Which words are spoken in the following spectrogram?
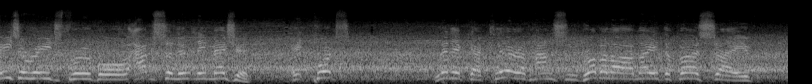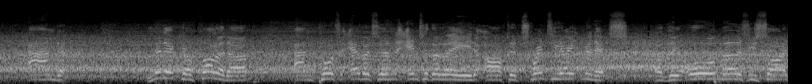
Peter Reid's through ball absolutely measured. It puts Lineker clear of Hansen. Grobbelaar made the first save and Lineker followed up and put Everton into the lead after 28 minutes of the All-Merseyside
